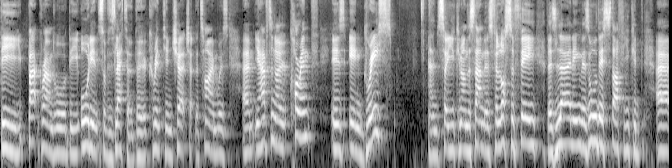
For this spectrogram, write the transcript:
the background or the audience of his letter, the Corinthian church at the time, was um, you have to know Corinth is in Greece. And so you can understand there's philosophy, there's learning, there's all this stuff you could uh,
